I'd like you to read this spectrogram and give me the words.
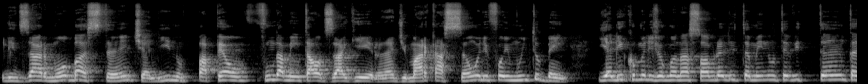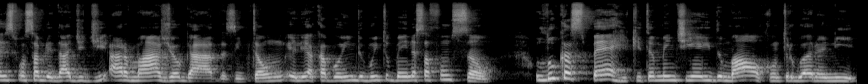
Ele desarmou bastante ali no papel fundamental do zagueiro, né, de marcação, ele foi muito bem. E ali, como ele jogou na sobra, ele também não teve tanta responsabilidade de armar jogadas. Então, ele acabou indo muito bem nessa função. Lucas Perry, que também tinha ido mal contra o Guarani,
